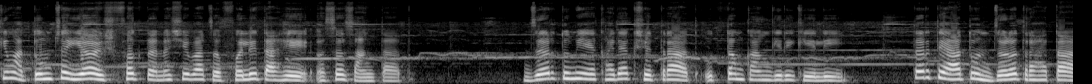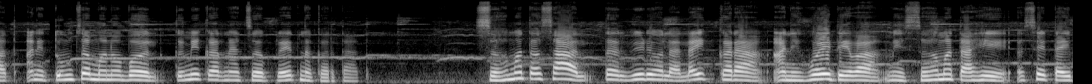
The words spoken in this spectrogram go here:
किंवा तुमचं यश फक्त नशिबाचं फलित आहे असं सांगतात. जर तुम्ही एखाद्या क्षेत्रात उत्तम कामगिरी केली तर ते आतून जळत राहतात आणि तुमचं मनोबल कमी करण्याचा प्रयत्न करतात. सहमत असाल तर व्हिडिओला लाईक करा आणि होय देवा मी सहमत आहे असे टाईप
